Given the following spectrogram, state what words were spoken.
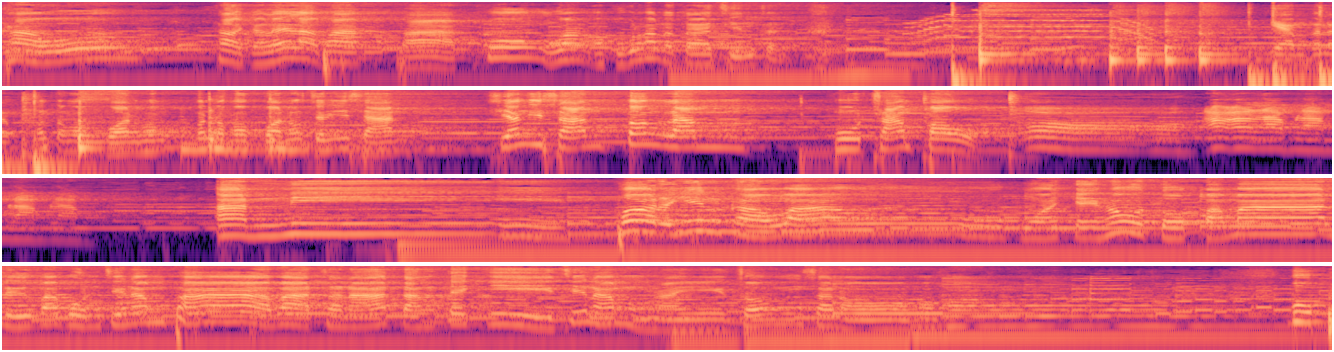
เขาถ้าจังไรล่ะผักผักพงว่างเอากุล่าตาตาสินสันแกมกันแล้วมันต้องเอาก่อนของมันต้องเอาก่อนของเสียงอีสาน เสียงอีสานต้องลำ หูดสามเป่าอ้เอาเอาลำลำลำลอันนี้พ่อได้ยินข่าวว่าหัวใจเฮาตกประมาหรือว่าบุญสินำพาวาสนาตั้งแต่กี้สินำให้ทรงสนองบุเพ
